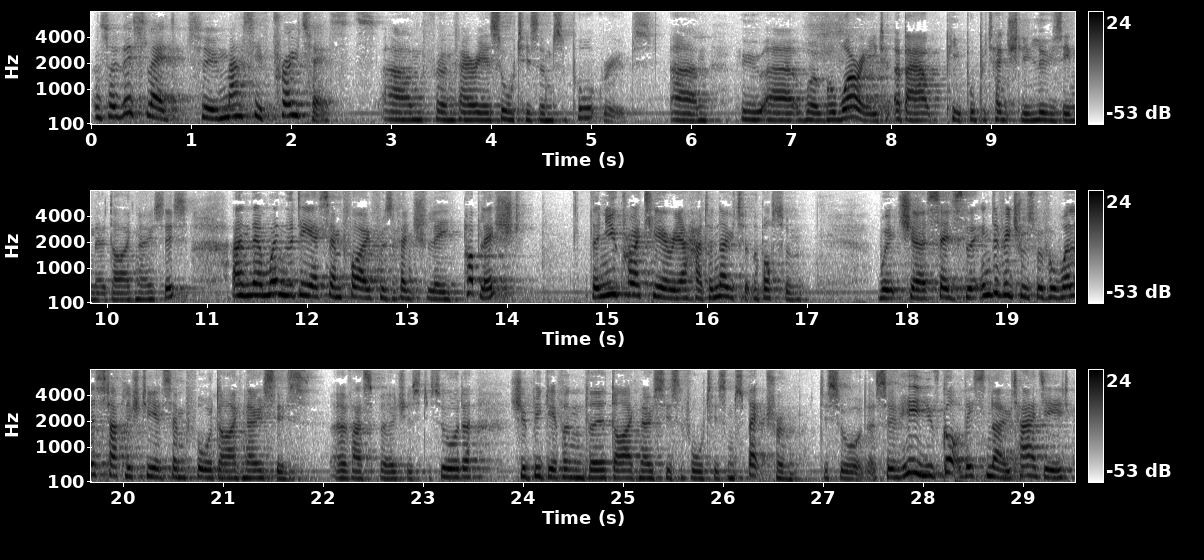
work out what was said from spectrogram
And so this led to massive protests um, from various autism support groups. Um, who uh, were, were, worried about people potentially losing their diagnosis. And then when the DSM 5 was eventually published, the new criteria had a note at the bottom which uh, says that individuals with a well established DSM 4 diagnosis of Asperger's disorder should be given the diagnosis of autism spectrum disorder. So here you've got this note added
